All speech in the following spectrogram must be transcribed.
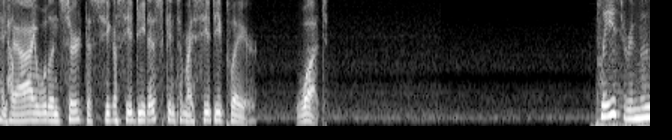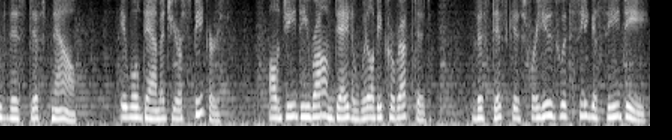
I will insert the Sega CD disc into my CD player. What? Please remove this disk now. It will damage your speakers. All GD-ROM data will be corrupted. This disk is for use with Sega CD.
